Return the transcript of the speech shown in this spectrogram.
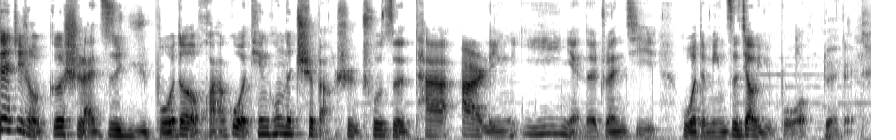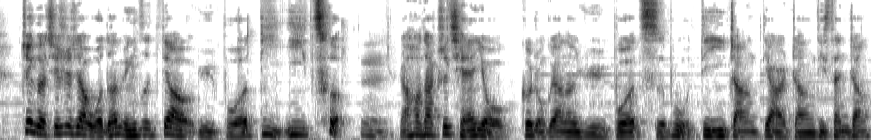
现在这首歌是来自宇舶的《划过天空的翅膀》，是出自他二零一一年的专辑《我的名字叫宇舶》。对对，这个其实叫我的名字叫宇博第一册，嗯，然后他之前有各种各样的宇博词部，第一章、第二章、第三章，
